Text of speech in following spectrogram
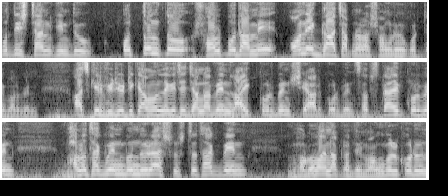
প্রতিষ্ঠান কিন্তু অত্যন্ত স্বল্প দামে অনেক গাছ আপনারা সংগ্রহ করতে পারবেন। আজকের ভিডিওটি কেমন লেগেছে জানাবেন লাইক করবেন শেয়ার করবেন সাবস্ক্রাইব করবেন। ভালো থাকবেন বন্ধুরা, সুস্থ থাকবেন। ভগবান আপনাদের মঙ্গল করুন।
